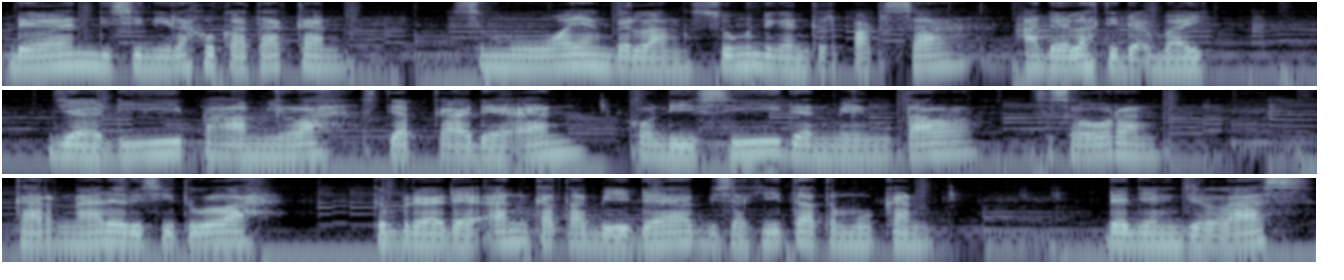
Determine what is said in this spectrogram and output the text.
Dan di sinilah aku katakan, semua yang berlangsung dengan terpaksa adalah tidak baik. Jadi, pahamilah setiap keadaan, kondisi, dan mental seseorang karena dari situlah keberadaan kata beda bisa kita temukan. Dan yang jelas,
